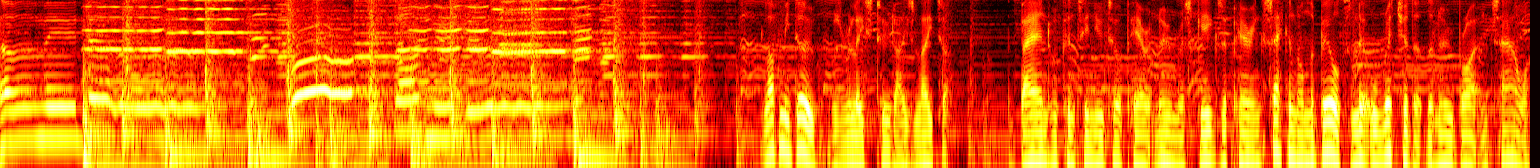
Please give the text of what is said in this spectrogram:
Love me do. Oh, love me do. Love Me Do was released two days later. The band would continue to appear at numerous gigs, appearing second on the bill to Little Richard at the New Brighton Tower.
